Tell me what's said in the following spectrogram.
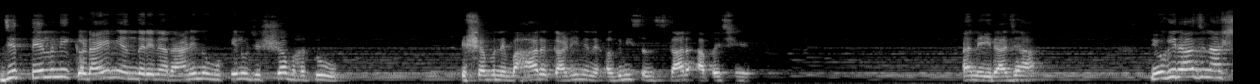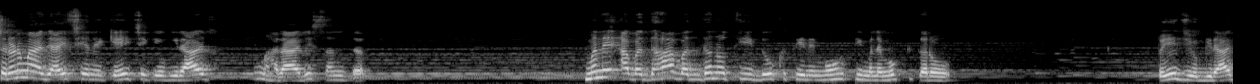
જે તેલની કડાઈની અંદર એના રાણીનું મૂકેલું જે શબ હતું, એ શબને બહાર કાઢીને એને અગ્નિ સંસ્કાર આપે છે. અને એ રાજા યોગીરાજના શરણમાં જાય છે અને કહે છે કે, યોગીરાજ મહારાજ સંત. મને આ બધા બંધનોથી, દુઃખથી અને મોહથી મને મુક્ત કરો. તો એ જ યોગીરાજ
